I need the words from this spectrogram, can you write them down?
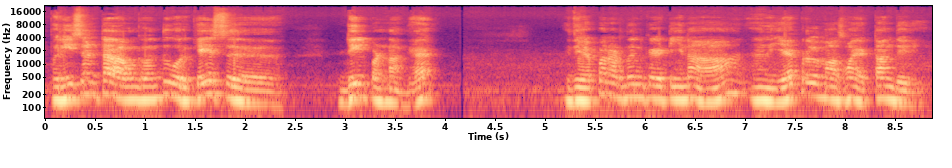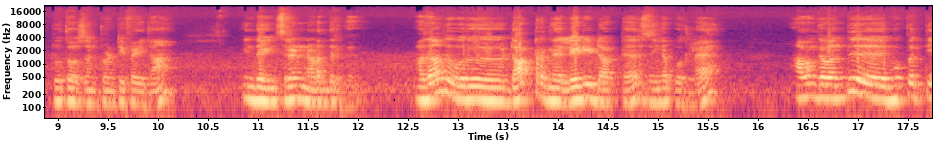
இப்போ ரீசெண்டாக அவங்க வந்து ஒரு கேஸு டீல் பண்ணாங்க. இது எப்போ நடந்ததுன்னு கேட்டிங்கன்னா ஏப்ரல் மாதம் எட்டாம் தேதி டூ தௌசண்ட் டுவெண்ட்டி ஃபைவ் தான் இந்த இன்சிடெண்ட் நடந்திருக்கு. அதாவது ஒரு டாக்டருங்க லேடி டாக்டர் சிங்கப்பூரில் அவங்க வந்து முப்பத்தி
